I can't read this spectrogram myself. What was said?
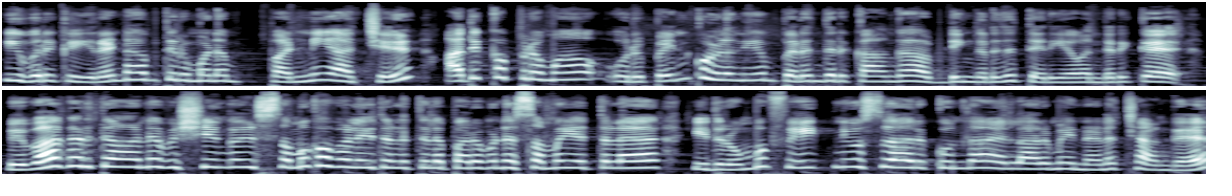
இவருக்கு இரண்டாம் திருமணம் பண்ணியாச்சு. அதுக்கப்புறமா ஒரு பெண் குழந்தையும் பிறந்திருக்காங்க அப்படிங்கிறது தெரிய வந்திருக்கு. விவாகரத்தான விஷயங்கள் சமூக வலைதளத்துல பரவன சமயத்துல இது ரொம்ப ஃபேக் நியூஸா இருக்கும் தான் எல்லாருமே நினைச்சாங்க.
